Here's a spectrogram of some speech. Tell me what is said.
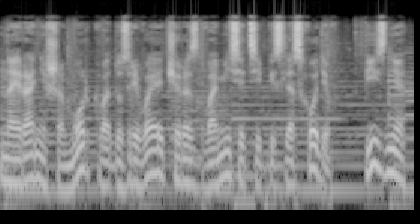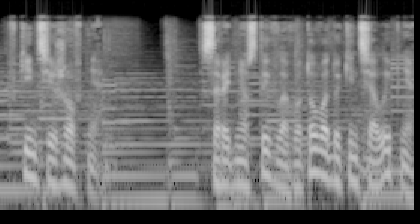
Найраніша морква дозріває через 2 місяці після сходів, пізня в кінці жовтня. Середньостигла готова до кінця липня,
